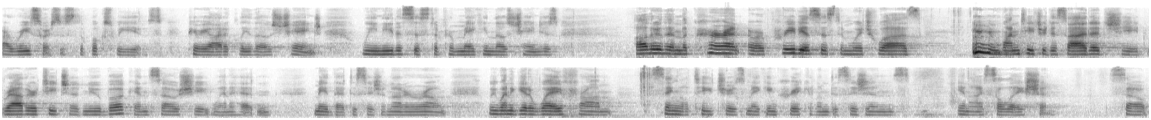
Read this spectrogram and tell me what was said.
our resources, the books we use, periodically those change. We need a system for making those changes other than the current or previous system, which was one teacher decided she'd rather teach a new book, and so she went ahead and made that decision on her own. We want to get away from single teachers making curriculum decisions in isolation. So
